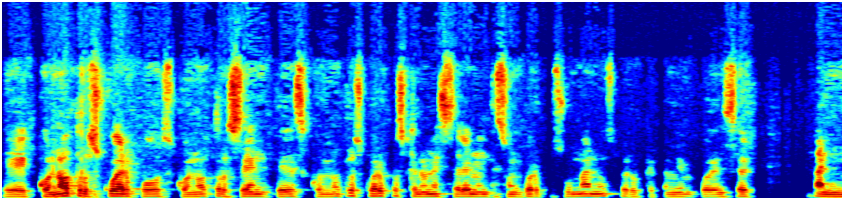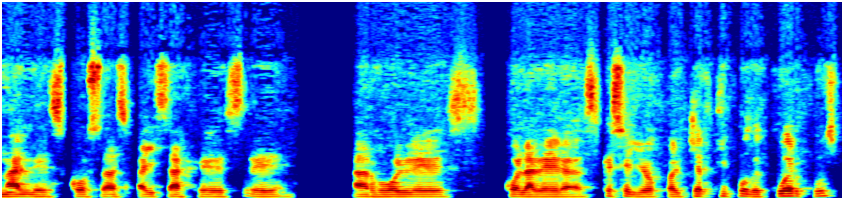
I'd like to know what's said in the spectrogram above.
eh, con otros cuerpos, con otros entes, con otros cuerpos que no necesariamente son cuerpos humanos, pero que también pueden ser animales, cosas, paisajes, eh, árboles, coladeras, qué sé yo, cualquier tipo de cuerpos,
